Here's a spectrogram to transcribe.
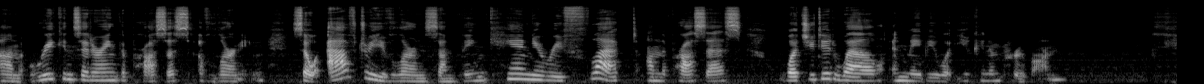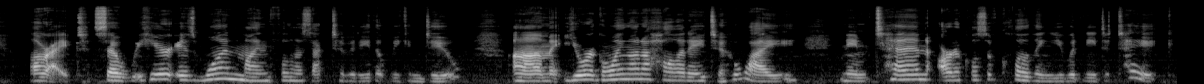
um, reconsidering the process of learning. So, after you've learned something, can you reflect on the process, what you did well, and maybe what you can improve on? All right, so here is one mindfulness activity that we can do. Um, you're going on a holiday to Hawaii. Name 10 articles of clothing you would need to take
